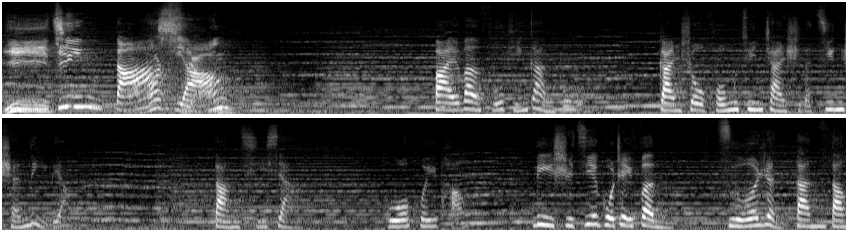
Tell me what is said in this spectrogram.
已经打响。百万扶贫干部感受红军战士的精神力量，党旗下，国徽旁，历史接过这份责任担当。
